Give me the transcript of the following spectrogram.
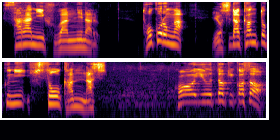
さらに不安になる。ところが、吉田監督に悲壮感なし。こういう時こそ、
